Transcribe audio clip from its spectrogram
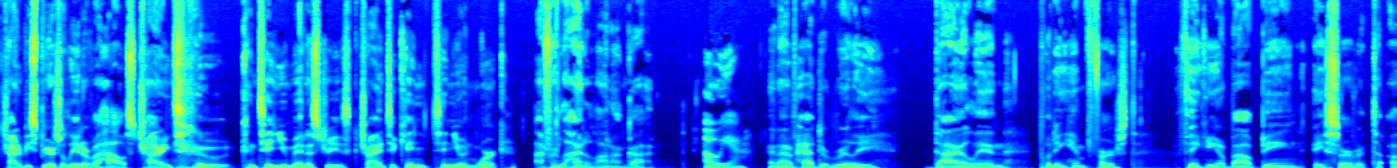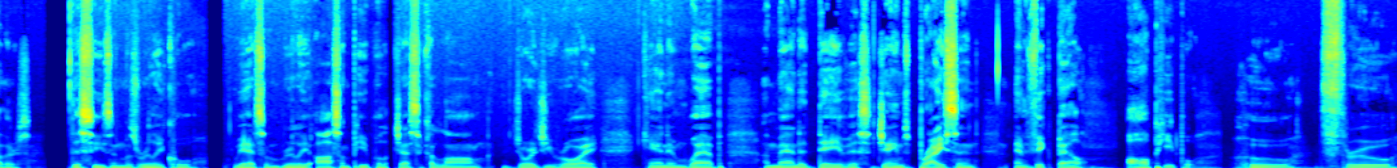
trying to be spiritual leader of a house, trying to continue ministries, trying to continue in work, I've relied a lot on God. Oh yeah, and I've had to really dial in putting him first, thinking about being a servant to others. This season was really cool. We had some really awesome people Jessica Long, Georgie Roy, Cannon Webb, Amanda Davis, James Bryson, and Vic Bell. All people who, through,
